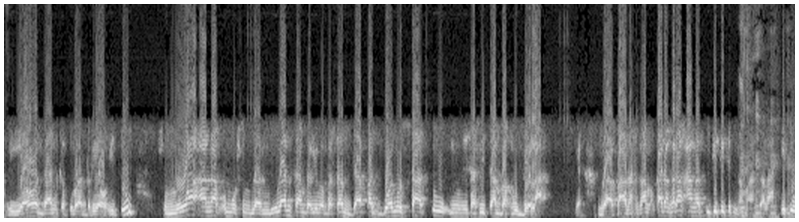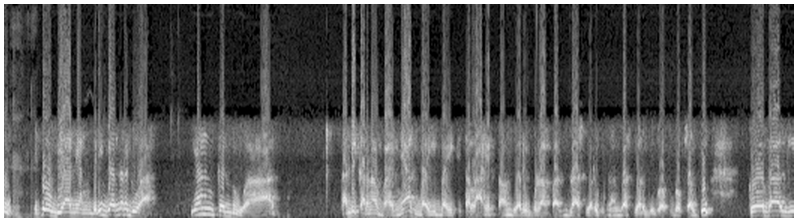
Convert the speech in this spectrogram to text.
Riau dan Kepulauan Riau itu semua anak umur 9 bulan sampai 15 tahun dapat bonus satu imunisasi campak rubella. Ya, nggak panas, kadang-kadang hangat dikit-dikit nggak masalah. itu itu biar yang jadi gender dua. Yang kedua, tadi karena banyak bayi-bayi kita lahir tahun 2018, 2019, 2021 ke bagi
